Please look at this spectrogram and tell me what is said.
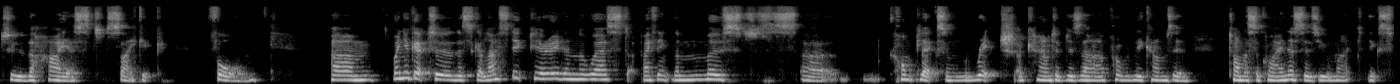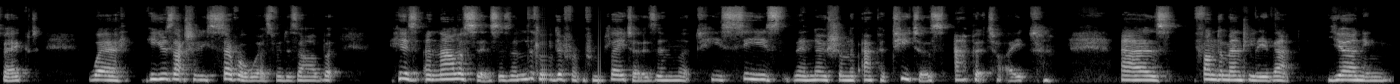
to the highest psychic form. Um, when you get to the scholastic period in the West, I think the most uh, complex and rich account of desire probably comes in Thomas Aquinas, as you might expect, where he used actually several words for desire, but his analysis is a little different from Plato's in that he sees the notion of appetitus, appetite, as fundamentally that yearning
